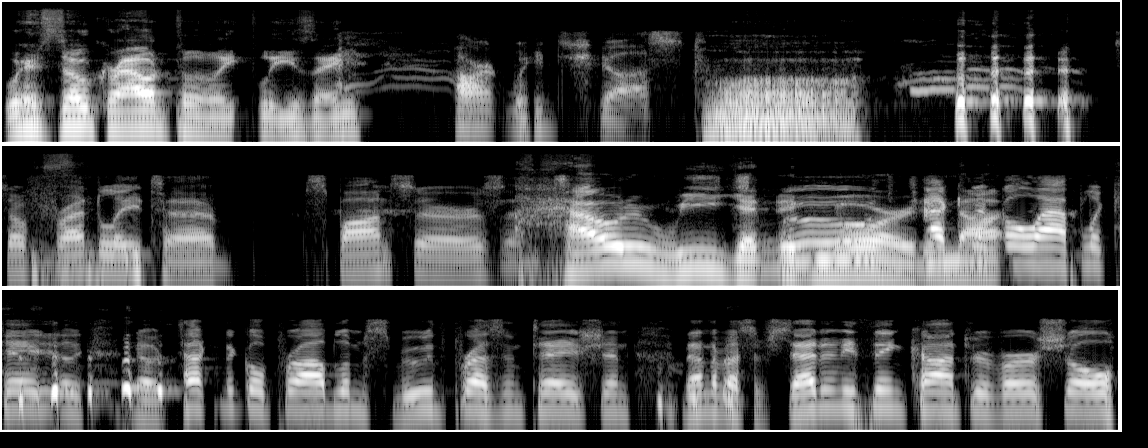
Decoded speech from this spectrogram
we're so crowd pleasing. Aren't we just so friendly to sponsors and How do we get ignored and not technical application, you know, technical problems, smooth presentation. None of us have said anything controversial.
